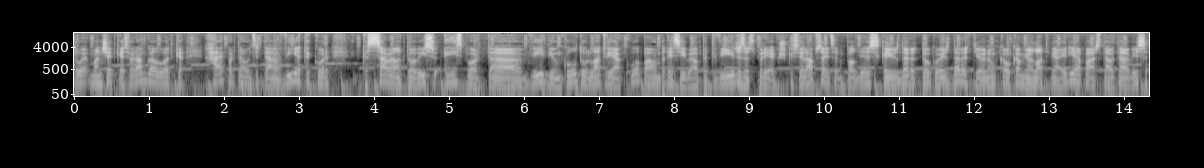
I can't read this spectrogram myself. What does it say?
to man šeit, ka es varu apgalvot, ka hypertons ir tā vieta, kur, kas savelk to visu e-sporta vidi un kultūru Latvijā kopā un patiesībā patiesībā pat virza uz priekšu, kas ir apsveicami. Paldies, ka jūs darat to, ko jūs darat, jo nu, kaut kam jau Latvijā ir jāpārstāv tā visa,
